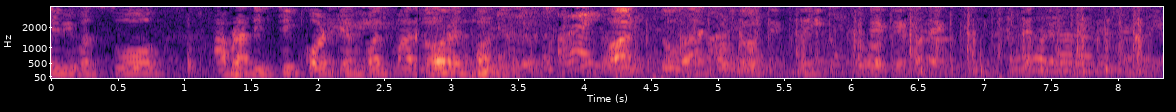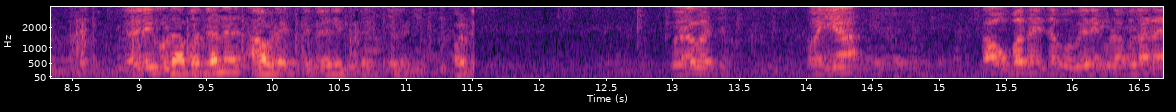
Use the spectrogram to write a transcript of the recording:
એવી વસ્તુઓ આપણા ડિસ્ટ્રિક્ટ કોર્ટ કેમ્પસમાં no response one two very good આ બધાને આવડે જ છે. વેરી ગુડ એક્સેલન્ટ બરાબર છે. તો અહીંયા હા ઊભા થઈ શકો. વેરી ગુડ આ બધાને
